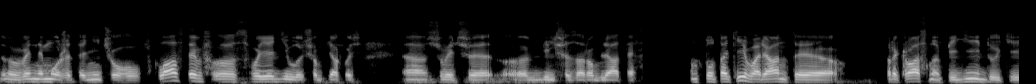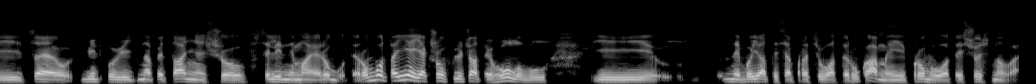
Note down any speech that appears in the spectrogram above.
ви не можете нічого вкласти в е, своє діло, щоб якось е, швидше е, більше заробляти, то такі варіанти прекрасно підійдуть, і це відповідь на питання, що в селі немає роботи. Робота є, якщо включати голову і не боятися працювати руками і пробувати щось нове.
